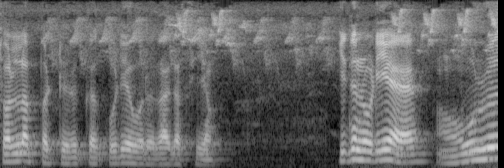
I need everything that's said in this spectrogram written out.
சொல்லப்பட்டு இருக்கக்கூடிய ஒரு ரகசியம். இதனுடைய முழு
